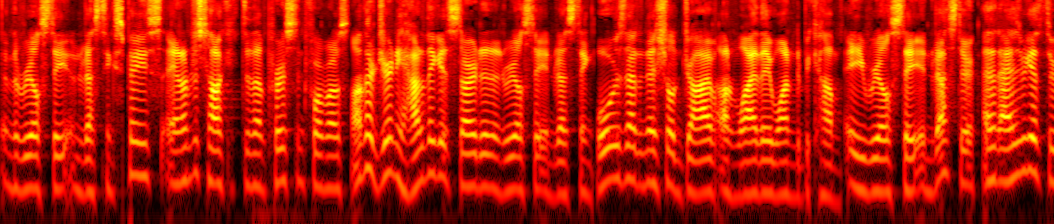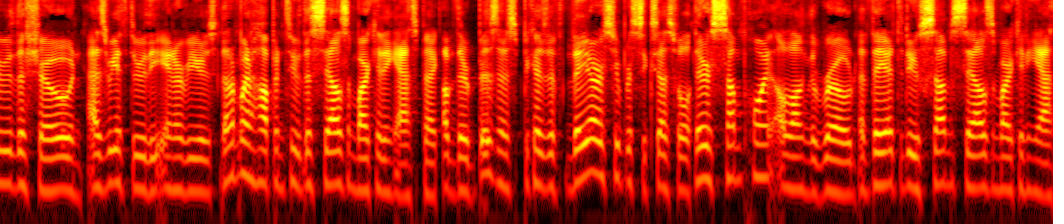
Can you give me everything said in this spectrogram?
in the real estate investing space, and I'm just talking to them first and foremost on their journey. How did they get started in real estate investing? What was that initial drive on why they wanted to become a real estate investor? And then as we get through the show and as we get through the interviews, then I'm going to hop into the sales and marketing aspect of their business because if they are super successful, there's some point along the road that they have to do some sales and marketing aspect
